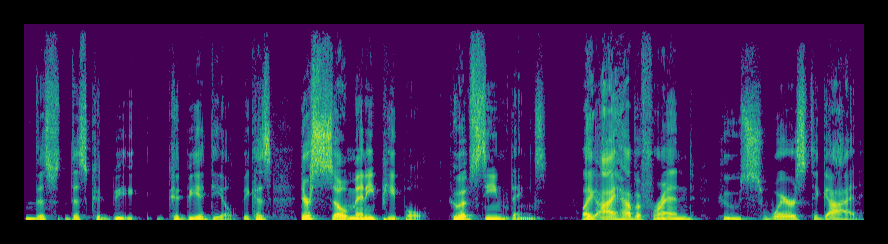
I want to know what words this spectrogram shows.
this this could be could be a deal because there's so many people who have seen things. Like I have a friend who swears to God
